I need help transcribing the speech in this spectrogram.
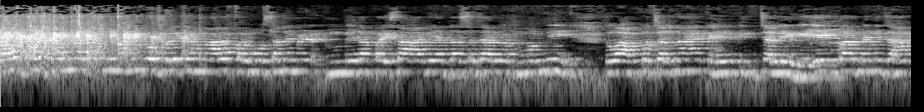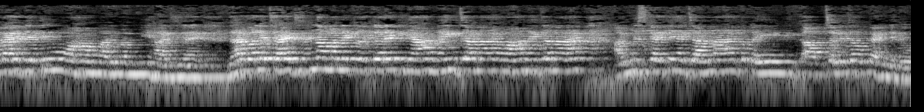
बहुत बहुत धन्यवाद अपनी मम्मी को बोले कि हमारा प्रमोशन है, मेरा पैसा आ गया दस हज़ार मम्मी तो आपको चलना है, कहीं चलेंगे। एक बार मैंने जहाँ कह देती हूँ, वहाँ हमारी मम्मी हाजिर है घर वाले चाहे जितना मन करे कि यहाँ नहीं जाना है, वहाँ नहीं जाना है अम्मी से कहते हैं, जाना है तो कहीं आप चले जाओ, कहने दो।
